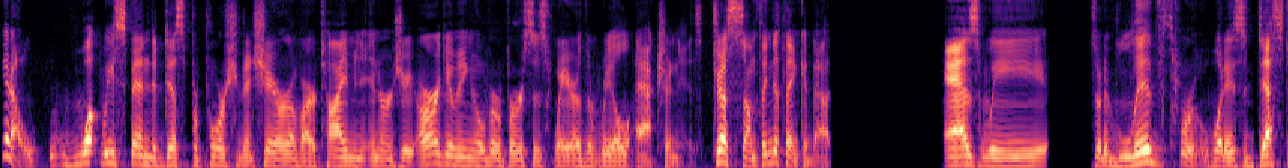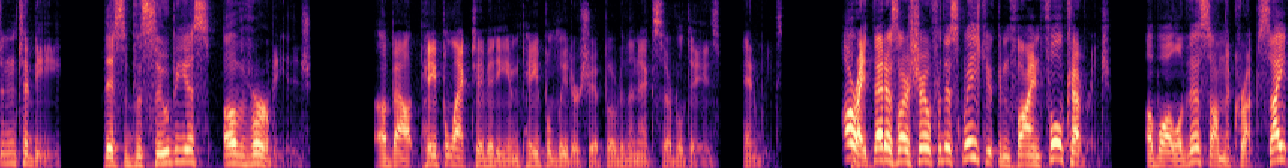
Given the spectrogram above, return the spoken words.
you know, what we spend a disproportionate share of our time and energy arguing over versus where the real action is. Just something to think about as we sort of live through what is destined to be this Vesuvius of verbiage about papal activity and papal leadership over the next several days and weeks. All right, that is our show for this week. You can find full coverage of all of this on the Crux site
